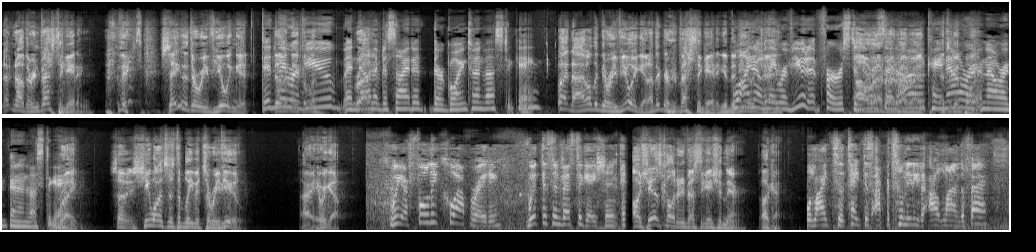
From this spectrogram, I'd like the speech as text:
No, they're investigating. They're saying that they're reviewing it. Didn't they doesn't make them- review and now they've decided they're going to investigate? But no, I don't think they're reviewing it. I think they're investigating it. The well, I know DOJ. they reviewed it first and Oh, then they right, said, right, oh, right, oh, okay, That's now we're, now we're going to investigate. Right. So she wants us to believe it's a review. All right, here we go. We are fully cooperating with this investigation Oh, she does call it an investigation there. Okay. would like to take this opportunity to outline the facts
